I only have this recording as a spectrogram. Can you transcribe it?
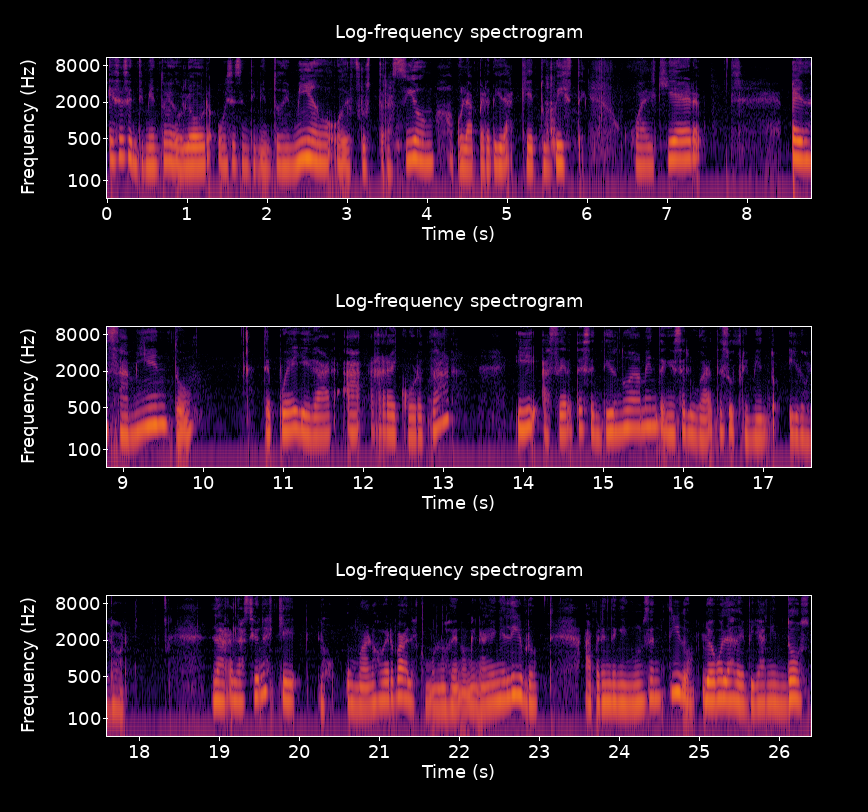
ese sentimiento de dolor o ese sentimiento de miedo o de frustración o la pérdida que tuviste. Cualquier pensamiento te puede llegar a recordar y hacerte sentir nuevamente en ese lugar de sufrimiento y dolor. Las relaciones que los humanos verbales, como nos denominan en el libro, aprenden en un sentido, luego las desvían en dos.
